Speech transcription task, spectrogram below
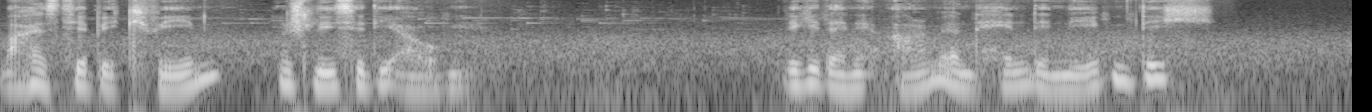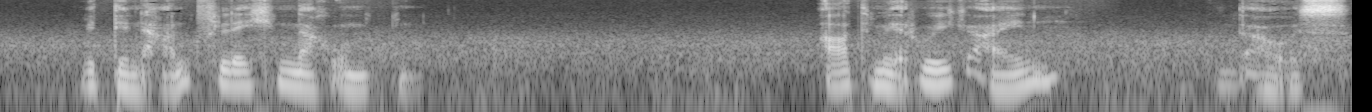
Mach es dir bequem und schließe die Augen. Lege deine Arme und Hände neben dich mit den Handflächen nach unten. Atme ruhig ein und aus.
